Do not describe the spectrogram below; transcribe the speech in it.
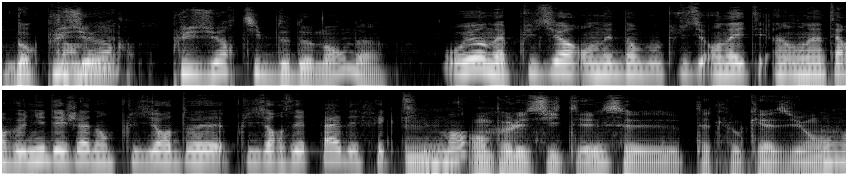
Donc, plusieurs, plusieurs types de demandes oui, on a plusieurs, on est dans plusieurs, on a été, on a intervenu déjà dans plusieurs, plusieurs EHPAD effectivement. Mmh. on peut les citer, c'est peut-être l'occasion.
